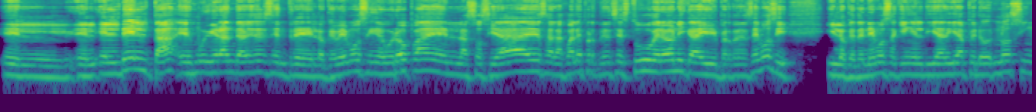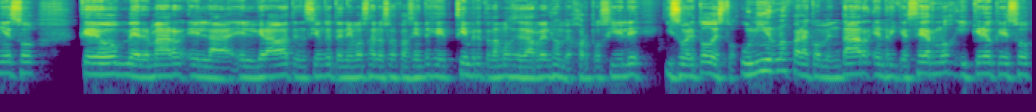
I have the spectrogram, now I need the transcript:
El, el, delta es muy grande a veces entre lo que vemos en Europa, en las sociedades a las cuales perteneces tú, Verónica, y pertenecemos, y, y lo que tenemos aquí en el día a día, pero no sin eso creo, mermar el, el, grado de atención que tenemos a nuestros pacientes, que siempre tratamos de darles lo mejor posible y sobre todo esto, unirnos para comentar, enriquecernos y creo que eso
